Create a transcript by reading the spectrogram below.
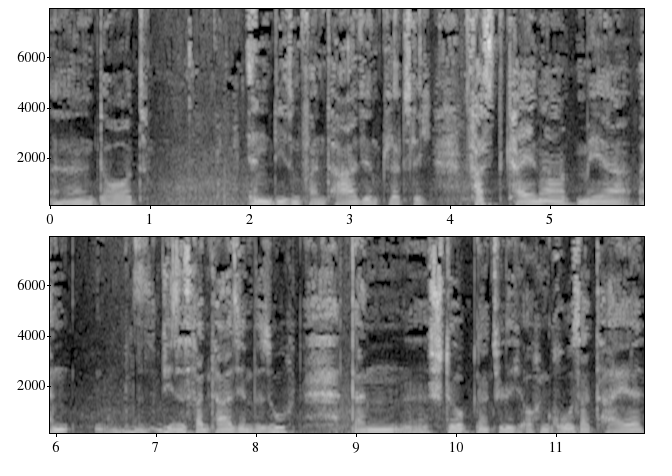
äh, dort in diesen Fantasien plötzlich fast keiner mehr an dieses Fantasien besucht, dann äh, stirbt natürlich auch ein großer Teil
